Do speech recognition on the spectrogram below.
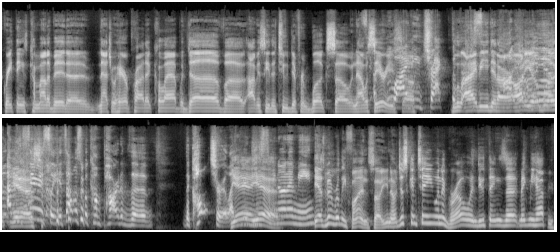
great things come out of it. A natural hair product collab with Dove. Uh, obviously, the two different books. So and now a series. Blue so Ivy tracked the Blue Ivy did our audio book. I mean, yes. seriously, it's almost become part of the the culture. Like, yeah, just, yeah. you know what I mean? Yeah, it's been really fun. So you know, just continuing to grow and do things that make me happy.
